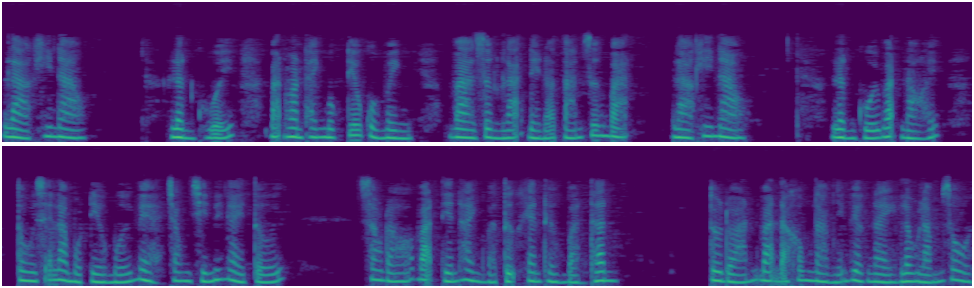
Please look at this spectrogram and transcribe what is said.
là khi nào? Lần cuối, bạn hoàn thành mục tiêu của mình và dừng lại để nó tán dương bạn là khi nào? Lần cuối bạn nói, tôi sẽ làm một điều mới mẻ trong 90 ngày tới. Sau đó bạn tiến hành và tự khen thưởng bản thân. Tôi đoán bạn đã không làm những việc này lâu lắm rồi.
